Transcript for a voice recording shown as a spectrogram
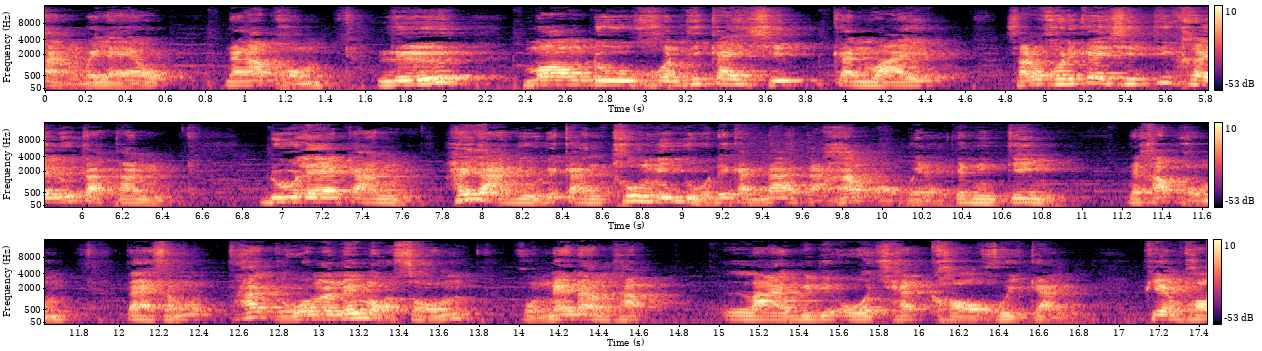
ห่างไว้แล้วนะครับผม หรือมองดูคนที่ใกล้ชิดกันไว้สำหรับคนที่ใกล้ชิดที่เคยรู้จักกัน ดูแลกันให้อยากอยู่ด้วยกันช่วงนี้อยู่ด้วยกันได้แต่ห้ามออกไปไหนกันจริงๆนะครับผมแต่ถ้าเกิดว่ามันไม่เหมาะสม ผมแนะนำครับไลน์วิดีโอแชทคอลคุยกัน พียงพอ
